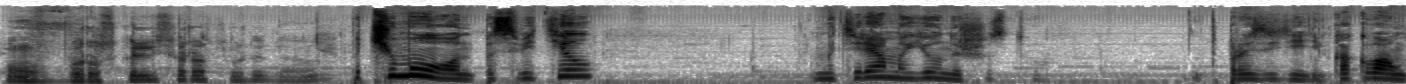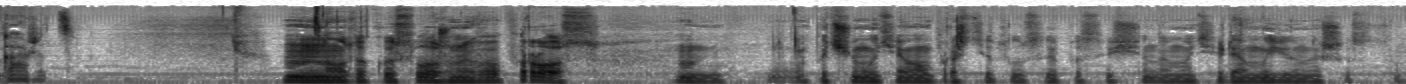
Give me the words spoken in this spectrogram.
В русской литературе, да. Почему он посвятил матерям и юношеству это произведение? Как вам кажется? Ну, такой сложный вопрос. Почему тема проституции посвящена матерям и юношеству?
